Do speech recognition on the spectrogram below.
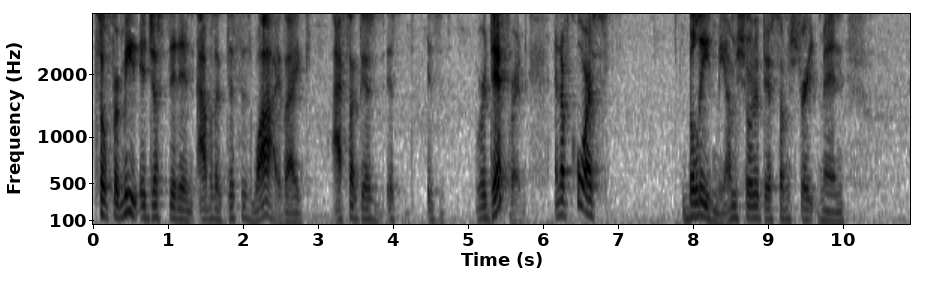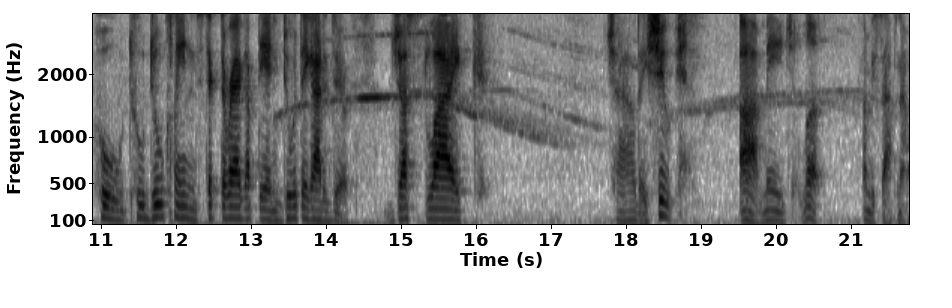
so. For me, it just didn't. I was like, this is why. Like I feel like there's it's it's we're different, and of course, believe me, I'm sure that there's some straight men who who do clean and stick the rag up there and do what they got to do, just like child they shooting. Ah, major. Look, let me stop now.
